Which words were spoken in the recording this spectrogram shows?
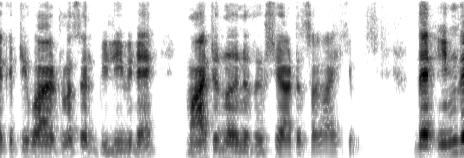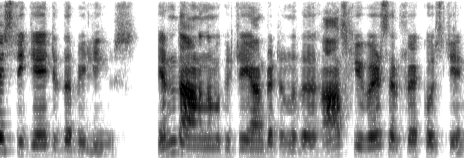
നെഗറ്റീവ് ആയിട്ടുള്ള സെൽഫ് ബിലീവിനെ മാറ്റുന്നതിന് തീർച്ചയായിട്ടും സഹായിക്കും. ദെൻ ഇൻവെസ്റ്റിഗേറ്റ് ദ ബിലീവ്സ് എന്താണ് നമുക്ക് ചെയ്യാൻ പറ്റുന്നത്? Ask yourself a question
